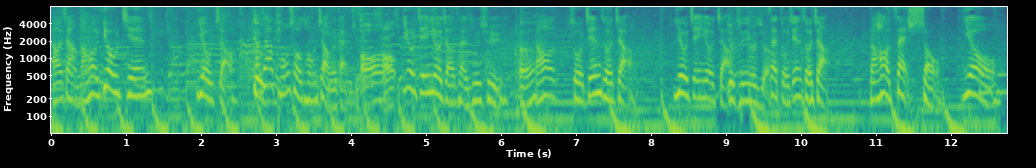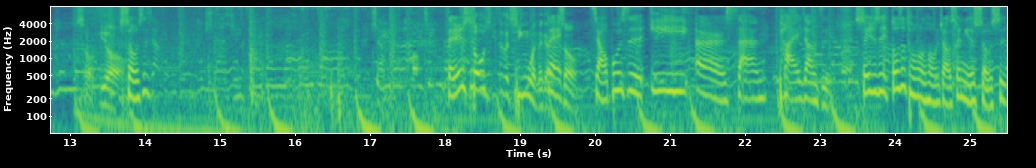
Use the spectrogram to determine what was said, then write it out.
然后这样，然后右肩右脚，它是要同手同脚的感觉。哦，右肩右脚踩出去，嗯。然后左肩左脚，右肩右脚，右肩右脚。再左肩左脚，然后再手右。手右，手是这样，等于是收集这个亲吻的感对受。，脚步是一二三拍这样子，所以就是都是同手同脚，所以你的手是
